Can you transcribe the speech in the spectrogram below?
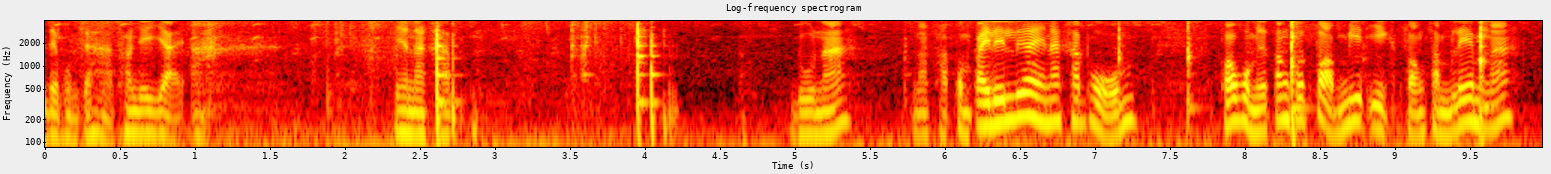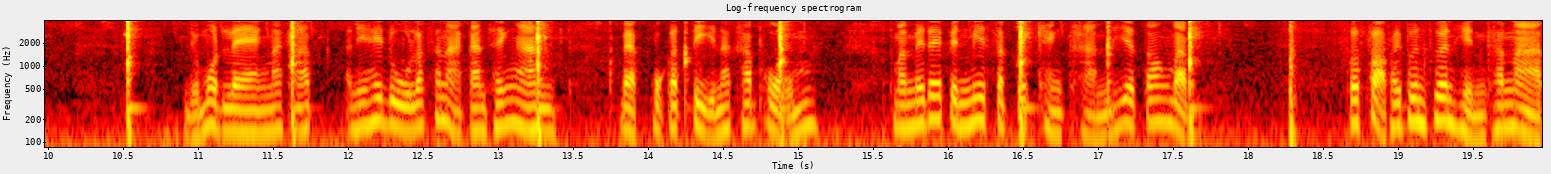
เดี๋ยวผมจะหาท่อนใหญ่ๆอะเนี่ยนะครับ ดูนะนะครับ ผมไปเรื่อยๆนะครับ ผม เพราะผมจะต้องทดสอบมีดอีกสองสามเล่มนะ เดี๋ยวหมดแรงนะครับ อันนี้ให้ดูลักษณะการใช้งานแบบปกตินะครับผมมันไม่ได้เป็นมีดสเปคแข่งขันที่จะต้องแบบทดสอบให้เพื่อนๆเห็นขนาด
